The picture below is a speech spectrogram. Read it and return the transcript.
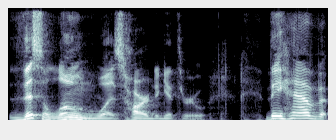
this alone was hard to get through They have.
